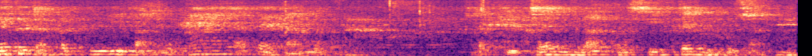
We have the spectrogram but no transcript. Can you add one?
Dia tidak peduli kamu. Kaya atau kamu. Jadi jenderal presiden urusanmu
